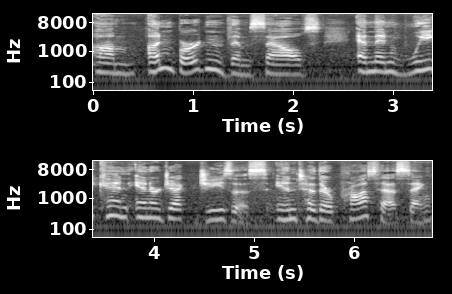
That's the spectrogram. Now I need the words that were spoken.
um, unburden themselves, and then we can interject Jesus into their processing,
